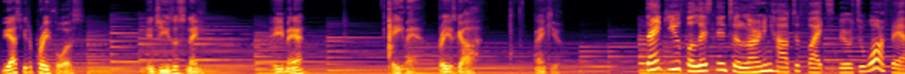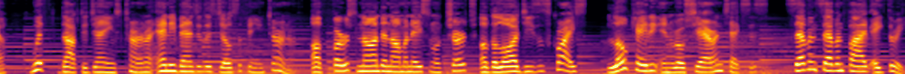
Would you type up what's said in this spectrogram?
We ask you to pray for us. In Jesus' name. Amen. Amen. Praise God. Thank you. Thank you for listening to Learning How to Fight Spiritual Warfare with Dr. James Turner and Evangelist Josephine Turner of First Non Denominational Church of the Lord Jesus Christ located in Rosharon, Texas 77583.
